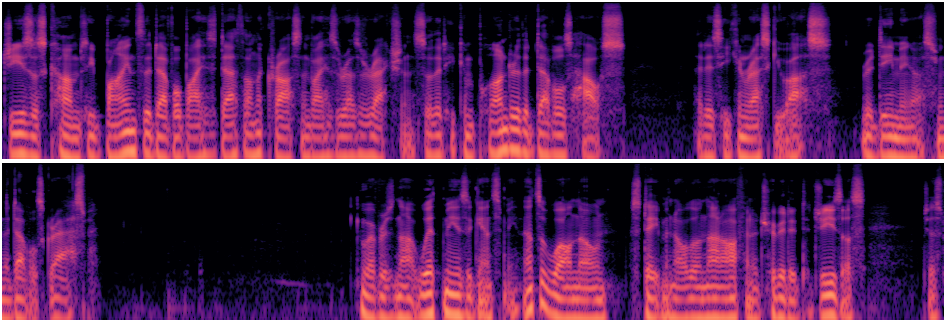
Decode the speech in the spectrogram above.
Jesus comes, he binds the devil by his death on the cross and by his resurrection so that he can plunder the devil's house That is, he can rescue us, redeeming us from the devil's grasp. Whoever is not with me is against me. That's a well known statement, although not often attributed to Jesus, just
